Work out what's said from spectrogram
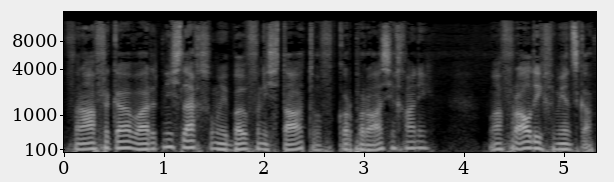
van Afrika waar dit nie slegs om die bou van die staat of korporasie gaan nie, maar veral die gemeenskap.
